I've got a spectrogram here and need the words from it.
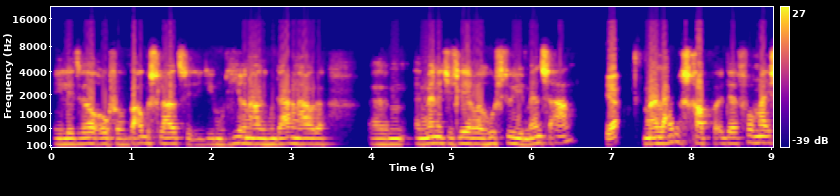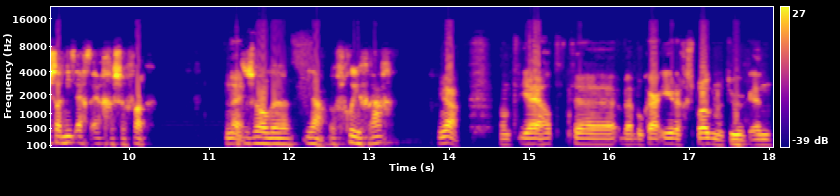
je leert wel over bouwbesluit, je, je moet hierin houden, je moet daarin houden. Um, en managers leren wel hoe stuur je mensen aan. Ja. Maar leiderschap, de, volgens mij is dat niet echt ergens een vak. Nee. Dat is wel de, ja, dat is een goede vraag. Ja, want jij had het, uh, we hebben elkaar eerder gesproken natuurlijk en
